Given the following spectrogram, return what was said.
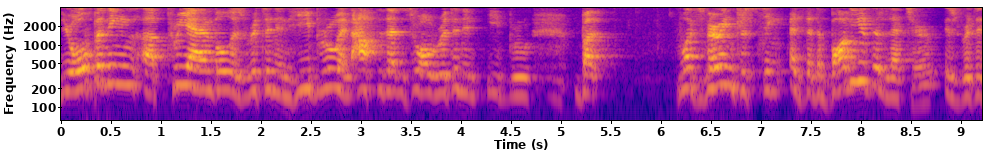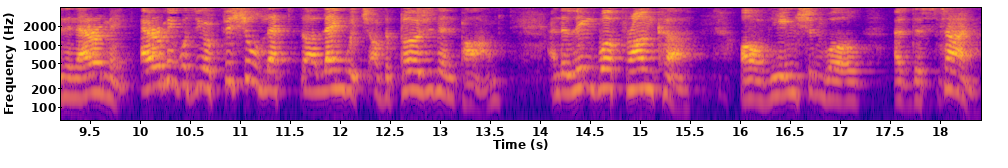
The opening uh, preamble is written in Hebrew, and after that, it's all written in Hebrew. But what's very interesting is that the body of the letter is written in Aramaic. Aramaic was the official let, uh, language of the Persian Empire and the lingua franca of the ancient world at this time.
